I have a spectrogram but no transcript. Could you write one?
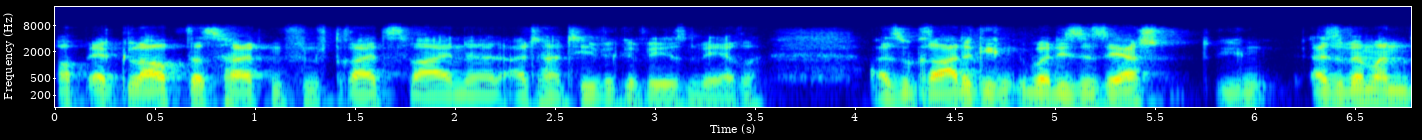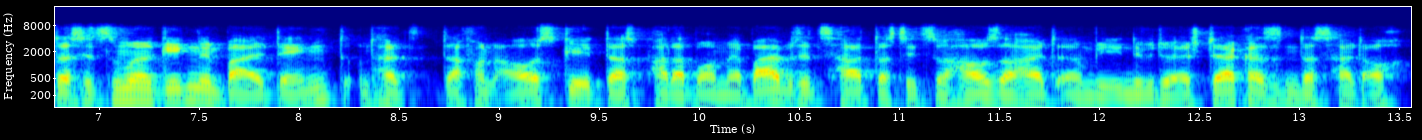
ob er glaubt, dass halt ein 5-3-2 eine Alternative gewesen wäre. Also gerade gegenüber diese sehr, also wenn man das jetzt nur mal gegen den Ball denkt und halt davon ausgeht, dass Paderborn mehr Ballbesitz hat, dass die zu Hause halt irgendwie individuell stärker sind, dass halt auch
